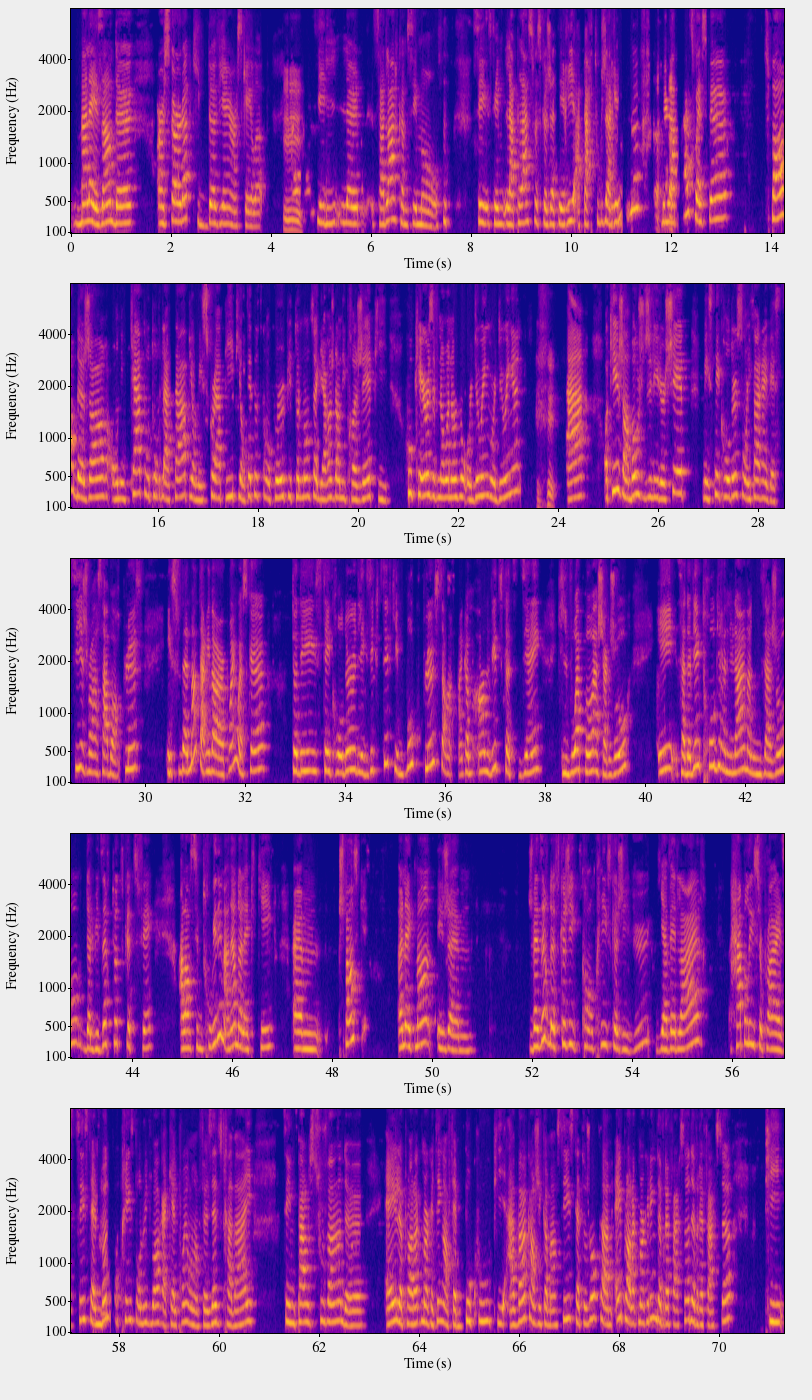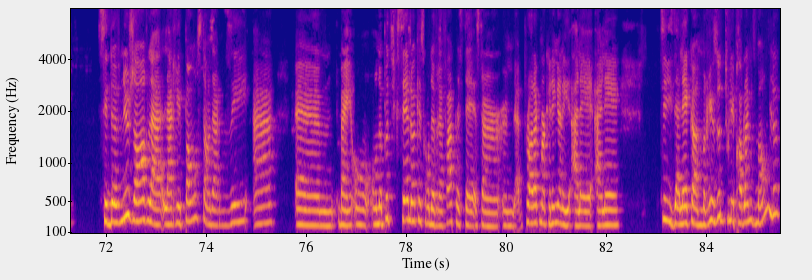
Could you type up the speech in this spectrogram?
malaisant de un startup qui devient un scale-up. Hmm. Euh, c'est le, ça a l'air comme c'est mon, c'est, c'est la place où est-ce que j'atterris à partout que j'arrive, mais la place où est-ce que tu pars de genre, on est quatre autour de la table, puis on est scrappy, puis on fait tout ce qu'on peut, puis tout le monde se garage dans des projets, puis who cares if no one knows what we're doing, we're doing it? à OK, j'embauche du leadership, mes stakeholders sont hyper investis, je veux en savoir plus. Et soudainement, tu arrives à un point où est-ce que tu as des stakeholders de l'exécutif qui est beaucoup plus comme enlevé du quotidien, qu'il ne voit pas à chaque jour. Et ça devient trop granulaire dans les mises à jour de lui dire tout ce que tu fais. Alors, c'est de trouver des manières de l'impliquer. Euh, je pense que, honnêtement, et je, je vais dire de ce que j'ai compris, ce que j'ai vu, il y avait de l'air happily surprised. C'était une bonne surprise pour lui de voir à quel point on en faisait du travail. Sais, il me parle souvent de Hey, le product marketing en fait beaucoup. Puis avant, quand j'ai commencé, c'était toujours comme Hey, product marketing devrait faire ça, devrait faire ça. Puis c'est devenu genre la, la réponse standardisée à euh, ben on n'a pas de succès là, qu'est-ce qu'on devrait faire? Parce que c'était un, un, product marketing allait, allait, allait ils allaient comme résoudre tous les problèmes du monde. Là.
